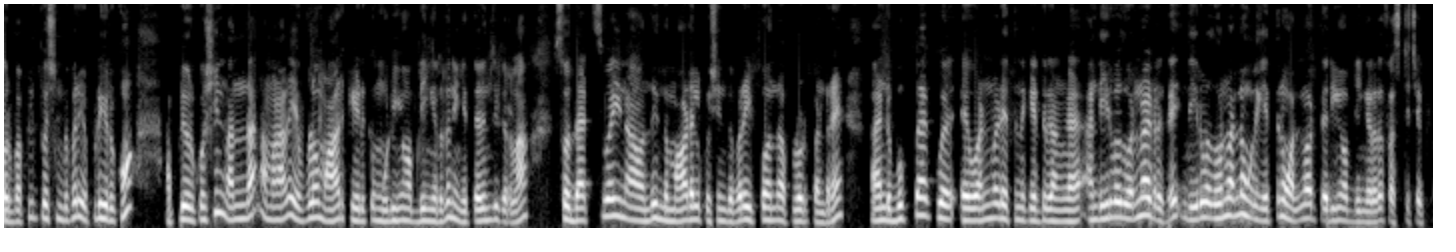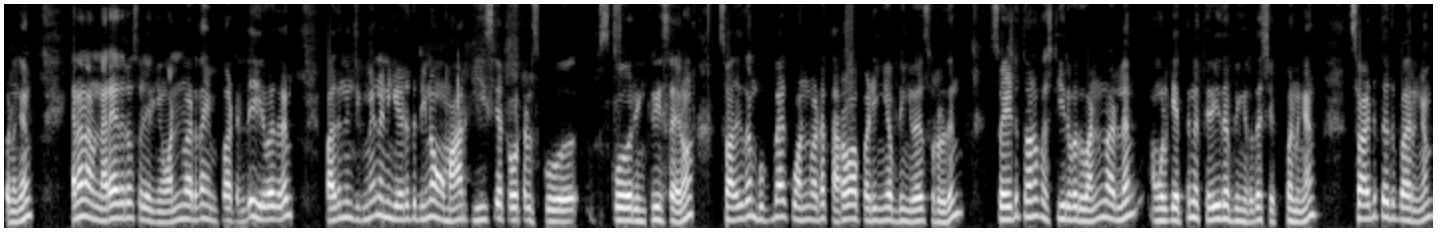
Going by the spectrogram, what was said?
ஒரு பப்ளிக் கொஷின் பேப்பர் எப்படி இருக்கும்? அப்படி ஒரு கொஷின் வந்தால் நம்மளால எவ்வளோ மார்க் எடுக்க முடியும் அப்படிங்கிறத நீங்கள் தெரிஞ்சுக்கலாம். ஸோ தட்ஸ் வை நான் வந்து இந்த மாடல் கொஷின் பேப்பரை இப்போ வந்து அப்லோட் பண்ணுறேன் and book back one word எத்தனை கேட்டிருக்காங்க? அண்ட் இருபது ஒன் வேர்டு இருக்குது இந்த இருபது ஒன் வேர்டில் உங்களுக்கு எத்தனை ஒன் வேர்டு தெரியும் அப்படிங்கிறத ஃபஸ்ட்டு செக் பண்ணுங்கள் ஏன்னா நான் நிறைய தடவை சொல்லியிருக்கேன். ஒன் வேர்டு தான் இம்பார்ட்டன்ட் இருபதுல பதினஞ்சுக்கு மேலே நீங்கள் எடுத்துட்டிங்கன்னா உங்கள் மார்க் ஈஸியாக டோட்டல் ஸ்கோ ஸ்கோர் இன்க்ரீஸ் ஆயிரும். ஸோ அதுக்கு தான் புக் பேக் ஒன் வேர்டை தரவா படிங்க அப்படிங்கிறத சொல்கிறது ஸோ எடுத்தோன்னே ஃபஸ்ட் இருபது ஒன் வேர்டில் உங்களுக்கு எத்தனை தெரியுது அப்படிங்கிறத செக் பண்ணுங்கள் ஸோ அடுத்தது பாருங்கள்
